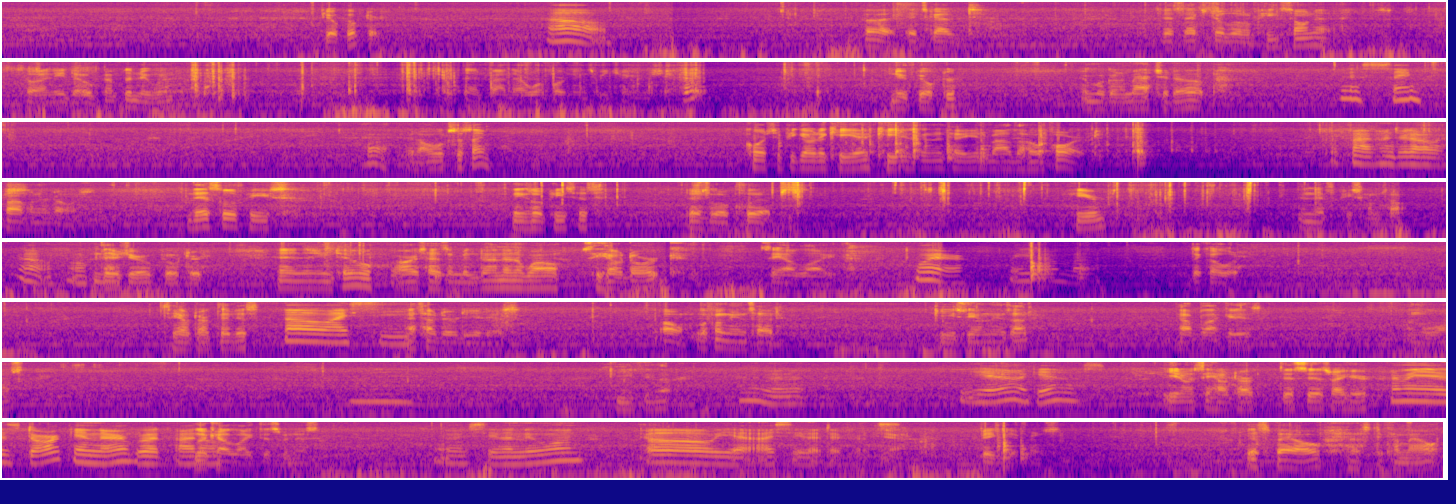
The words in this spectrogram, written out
Fuel filter. Oh. but it's got this extra little piece on it. So I need to open up the new one and find out what part needs to be changed. New filter, and we're gonna match it up. Yes, same. Yeah, it all looks the same. Of course, if you go to Kia, Kia is gonna tell you to buy the whole part, For five hundred dollars. five hundred dollars. This little piece, these little pieces, there's little clips here, and this piece comes off. Oh, okay. There's your oil filter. And as you can tell, ours hasn't been done in a while. See how dark? See how light? Where? What are you talking about? The color. See how dark that is? Oh, I see. That's how dirty it is. Oh, look on the inside. Can you see on the inside? How black it is? On the walls? Hmm. Can you see that? Wait a minute. Yeah, I guess. You don't see how dark this is right here? I mean, it's dark in there, but I Look how light this one is. Let me see the new one. Yeah. Oh, yeah, I see that difference. Yeah, big difference. This valve has to come out.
